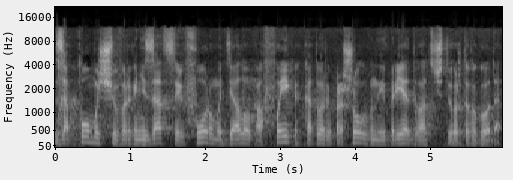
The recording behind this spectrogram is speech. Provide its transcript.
за помощь в организации форума «Диалог о фейках», который прошел в ноябре 2024 года.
